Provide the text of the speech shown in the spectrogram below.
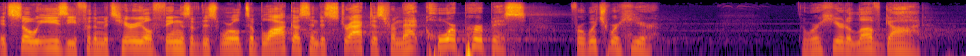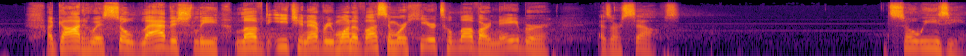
It's so easy for the material things of this world to block us and distract us from that core purpose for which we're here. And we're here to love God, a God who has so lavishly loved each and every one of us, and we're here to love our neighbor as ourselves. It's so easy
